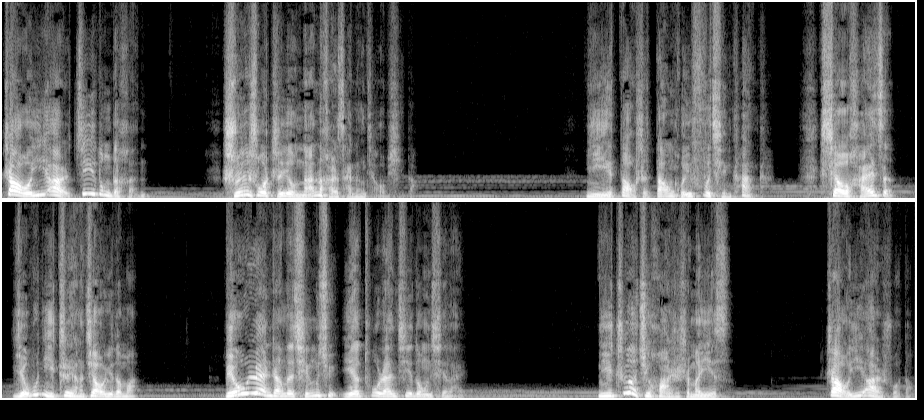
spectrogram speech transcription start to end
赵一二激动得很，谁说只有男孩才能调皮的？你倒是当回父亲看看，小孩子有你这样教育的吗？刘院长的情绪也突然激动起来。你这句话是什么意思？赵一二说道：“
